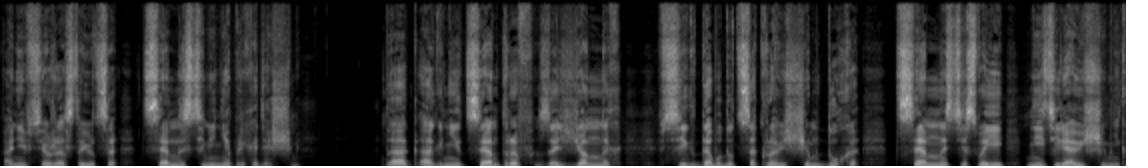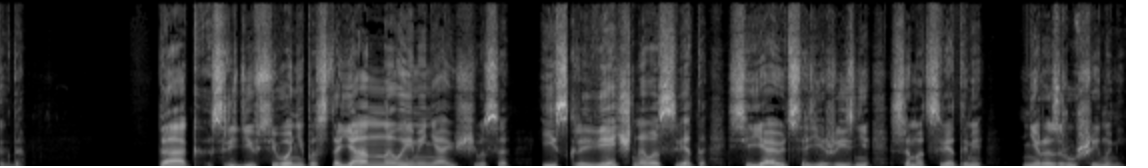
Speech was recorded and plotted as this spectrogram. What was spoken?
они все же остаются ценностями неприходящими. Так огни центров зажженных всегда будут сокровищем духа, ценности своей не теряющим никогда. Так среди всего непостоянного и меняющегося искры вечного света сияют среди жизни самоцветами неразрушимыми.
